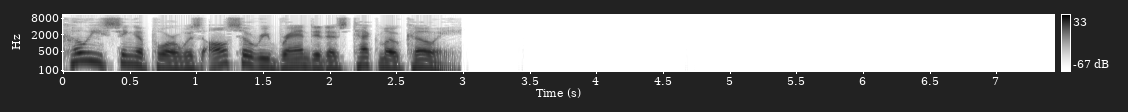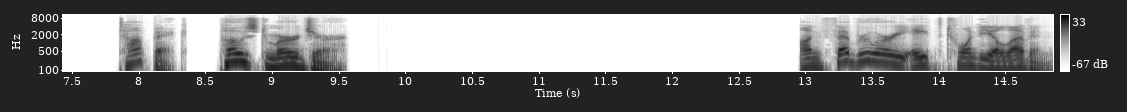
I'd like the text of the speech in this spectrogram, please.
Koei Singapore was also rebranded as Tecmo Koei. Post-merger On February 8, 2011,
